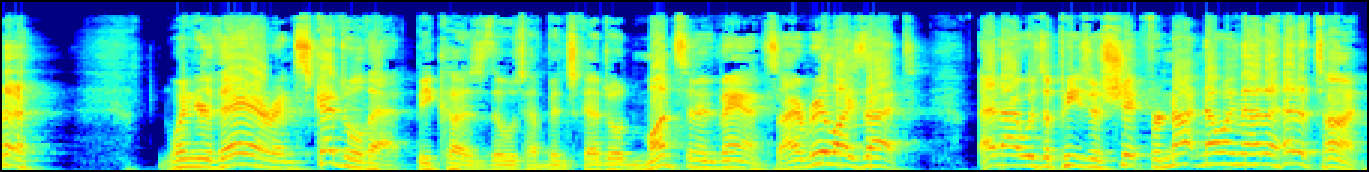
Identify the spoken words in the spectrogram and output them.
when you're there and schedule that because those have been scheduled months in advance. I realize that, and I was a piece of shit for not knowing that ahead of time.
